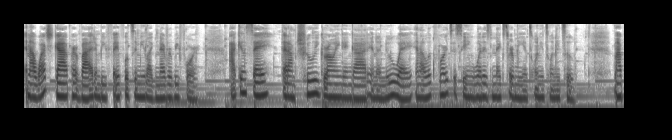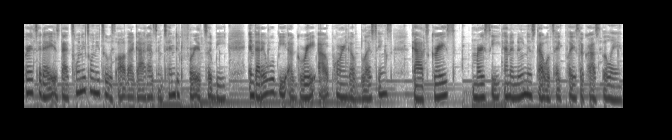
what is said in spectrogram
and I watched God provide and be faithful to me like never before. I can say that I'm truly growing in God in a new way, and I look forward to seeing what is next for me in 2022. My prayer today is that 2022 is all that God has intended for it to be, and that it will be a great outpouring of blessings, God's grace, mercy, and a newness that will take place across the land.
